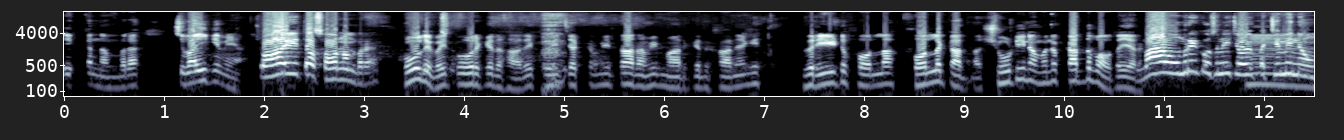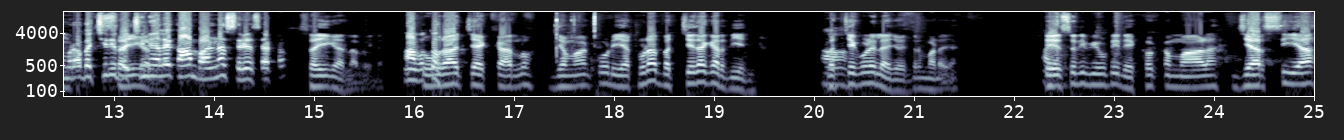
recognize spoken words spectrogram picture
ਇੱਕ ਨੰਬਰ ਆ। ਚਵਾਈ ਕਿਵੇਂ ਆ? ਚੋਈ ਤਾਂ 100 ਨੰਬਰ ਹੈ। ਖੋਲ ਦੇ ਬਈ ਤੋੜ ਕੇ ਦਿਖਾ ਦੇ ਕੋਈ ਚੱਕਰ ਨਹੀਂ ਧਾਰਾਂ ਵੀ ਮਾਰ ਕੇ ਦਿਖਾ ਦਿਆਂਗੇ। ਵਰੀਟ ਫੁੱਲ ਫੁੱਲ ਕੱਦ ਛੋਟੀ ਨਾ ਮੈਨੂੰ ਕੱਦ ਬਹੁਤ ਯਾਰ। ਮੈਂ ਉਮਰ ਹੀ ਕੁਛ ਨਹੀਂ 24 25 ਮਹੀਨੇ ਉਮਰ ਆ ਬੱਚੀ ਦੀ ਬੱਚੀ ਨੇ ਹਲੇ ਕੰਮ ਬਣਨਾ ਸਿਰੇ ਸੈੱਟ। ਸਹੀ ਗੱਲ ਆ ਬਈ। ਹਾਂ ਤੋਰਾ ਚੈੱਕ ਕਰ ਲਓ ਜਮਾ ਘੋੜੀ ਆ। ਥੋੜਾ ਬੱਚੇ ਦਾ ਕਰਦੀ ਹੈ ਜੀ। ਬੱਚੇ ਕੋਲੇ ਲੈ ਜਾਓ ਇੱਧਰ ਮਾੜਾ ਜਿਹਾ। ਫੇਸ ਦੀ ਬਿਊਟੀ ਦੇਖੋ ਕਮਾਲ। ਜਰਸੀ ਆ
